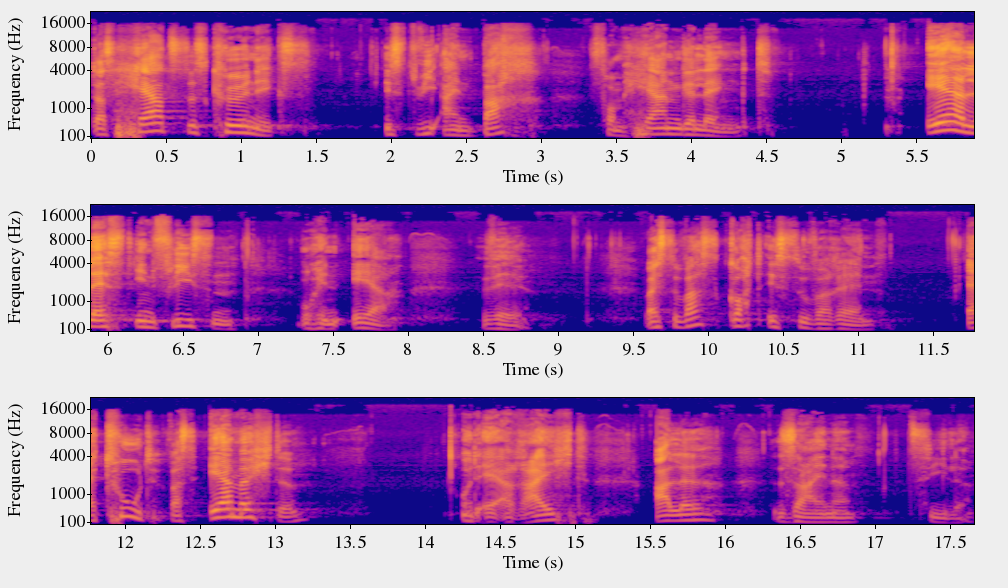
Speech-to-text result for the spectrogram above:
das Herz des Königs ist wie ein Bach vom Herrn gelenkt. Er lässt ihn fließen, wohin er will. Weißt du was? Gott ist souverän. Er tut, was er möchte und er erreicht alle seine Ziele.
